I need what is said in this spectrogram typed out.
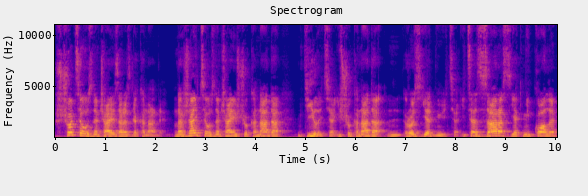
Що це означає зараз для Канади? На жаль, це означає, що Канада ділиться і що Канада роз'єднується. І це зараз, як ніколи,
